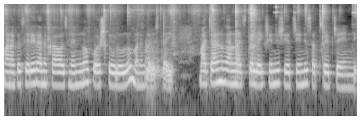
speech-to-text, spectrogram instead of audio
మనకు శరీరానికి కావాల్సిన ఎన్నో పోషక విలువలు మనకు లభిస్తాయి. మా ఛానల్ కానీ నచ్చితే లైక్ చేయండి షేర్ చేయండి సబ్స్క్రైబ్ చేయండి.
